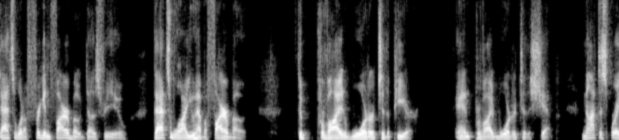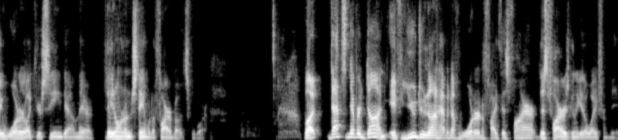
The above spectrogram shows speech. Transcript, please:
that's what a friggin' fireboat does for you. That's why you have a fireboat to provide water to the pier and provide water to the ship, not to spray water like you're seeing down there. They don't understand what a fireboat's for. But that's never done. If you do not have enough water to fight this fire, this fire is going to get away from you.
